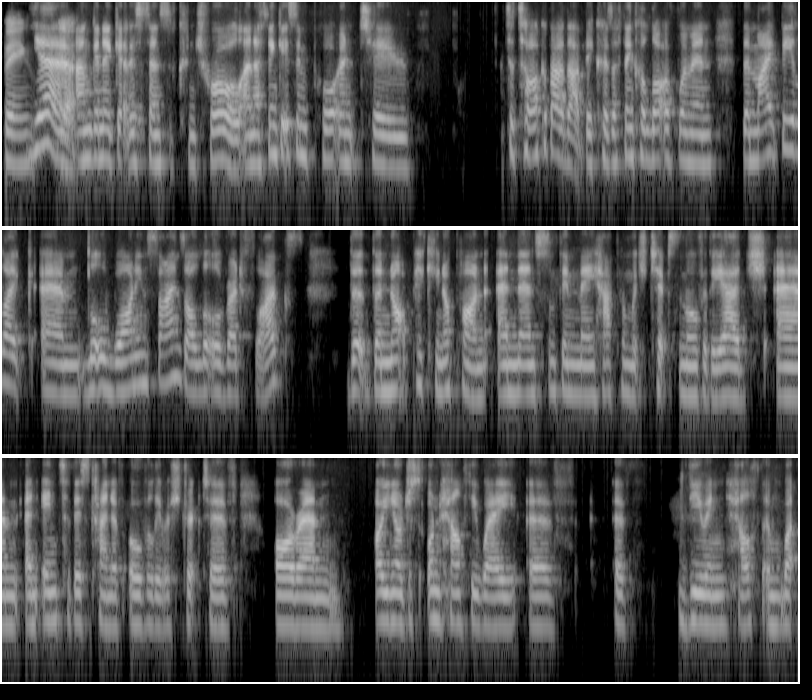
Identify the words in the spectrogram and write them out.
being yeah, yeah. i'm going to get this sense of control and i think it's important to to talk about that because i think a lot of women there might be like um, little warning signs or little red flags that they're not picking up on and then something may happen which tips them over the edge um, and into this kind of overly restrictive or um, or you know just unhealthy way of of viewing health and what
